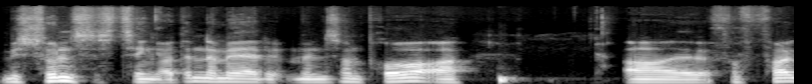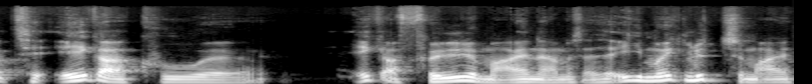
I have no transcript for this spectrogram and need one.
misundelsesting, og den der med, at man sådan prøver at, at øh, få folk til ikke at kunne, øh, ikke at følge mig nærmest. Altså, I må ikke lytte til mig.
